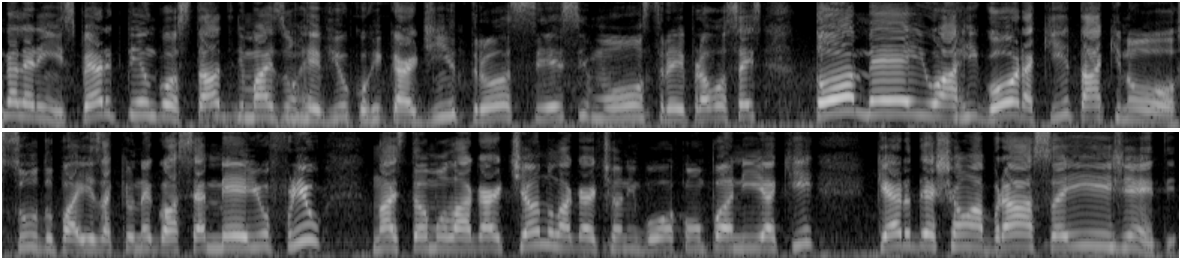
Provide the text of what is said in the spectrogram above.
Galerinha, espero que tenham gostado de mais um review que o Ricardinho trouxe esse monstro aí pra vocês. Tô meio a rigor aqui, tá? Aqui no sul do país aqui o negócio é meio frio. Nós estamos lagarteando, lagarteando em boa companhia aqui. Quero deixar um abraço aí, gente,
